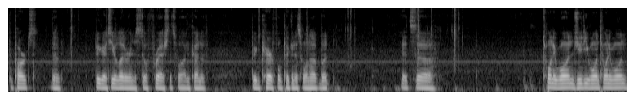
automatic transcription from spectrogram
the parts. The big IT lettering is still fresh. That's why I'm kind of being careful picking this one up. But it's uh, 21, GD121.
